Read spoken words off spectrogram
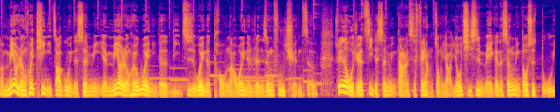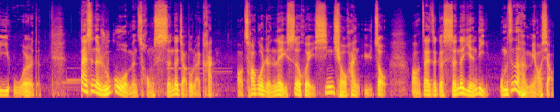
呃，没有人会替你照顾你的生命，也没有人会为你的理智、为你的头脑、为你的人生负全责。所以呢，我觉得自己的生命当然是非常重要，尤其是每个人的生命都是独一无二的。但是呢，如果我们从神的角度来看，哦，超过人类、社会、星球和宇宙，哦，在这个神的眼里。我们真的很渺小，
